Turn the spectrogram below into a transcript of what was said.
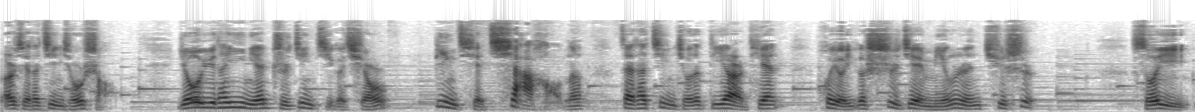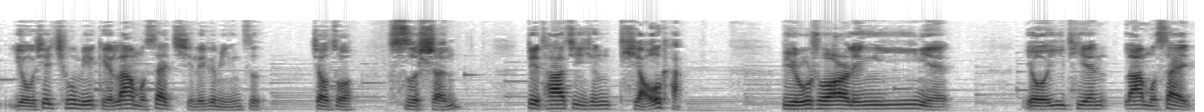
而且他进球少，由于他一年只进几个球，并且恰好呢，在他进球的第二天会有一个世界名人去世，所以有些球迷给拉姆塞起了一个名字，叫做‘死神’，对他进行调侃。比如说，二零一一年。”有一天，拉姆塞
